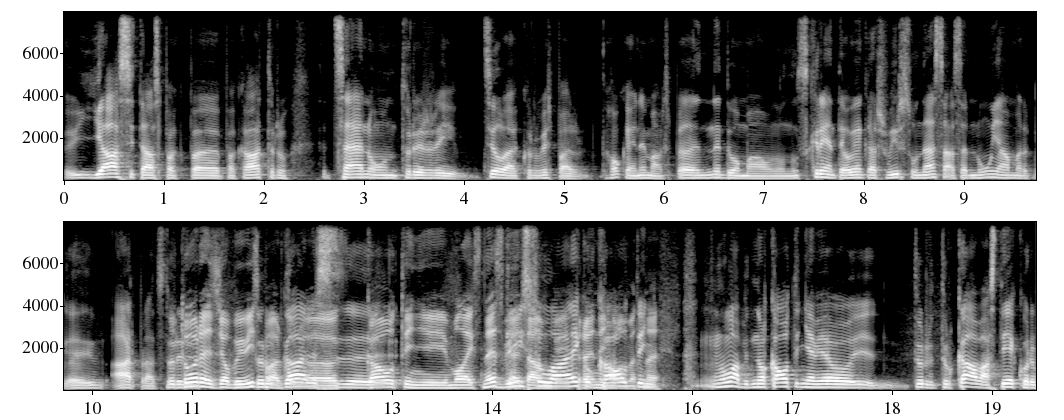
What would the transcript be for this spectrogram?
jāsitās pa, pa, pa katru cenu, un tur ir arī cilvēki, kur vispār hokeja nemāks spēlēt, nedomā un, un skrien tev vienkārši virsū nesās ar nūjām, ar e, ārprāts. Tur nu, toreiz jau bija vispār gaļas, tur, e, kautiņi, man liekas, neskaitām. Visu laiku kautiņi. Nu, labi, no kautiņiem jau tur, tur kāvās tie, kur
